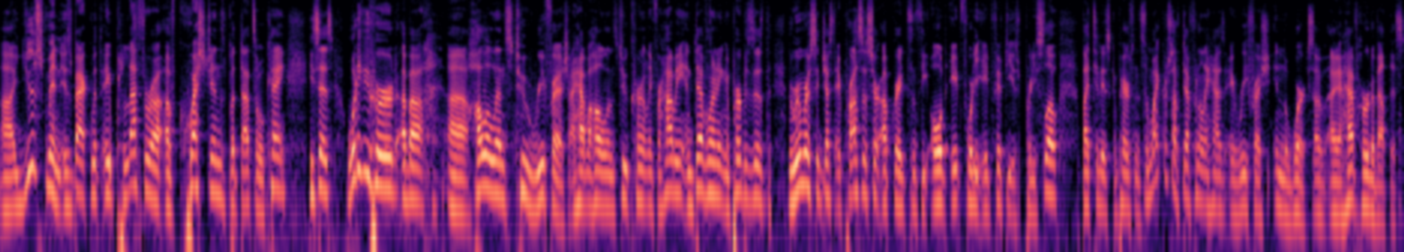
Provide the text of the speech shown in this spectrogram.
Uh, Usman is back with a plethora of questions, but that's okay. He says, What have you heard about uh, HoloLens 2 refresh? I have a HoloLens 2 currently for hobby and dev learning and purposes. The rumors suggest a processor upgrade since the old 840, 850 is pretty slow by today's comparison. So, Microsoft definitely has a refresh in the works. I've, I have heard about this.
